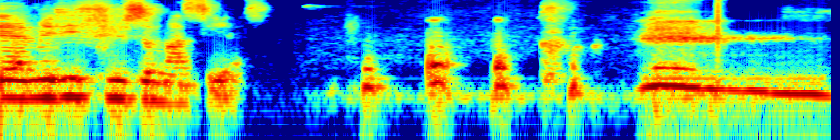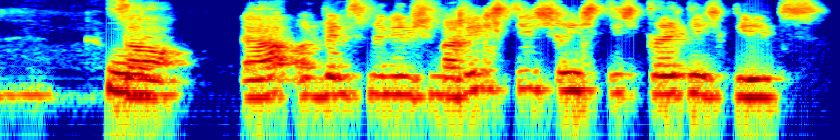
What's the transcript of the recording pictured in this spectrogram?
der mir die Füße massiert. Cool. So, ja, und wenn es mir nämlich mal richtig, richtig dreckig geht,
